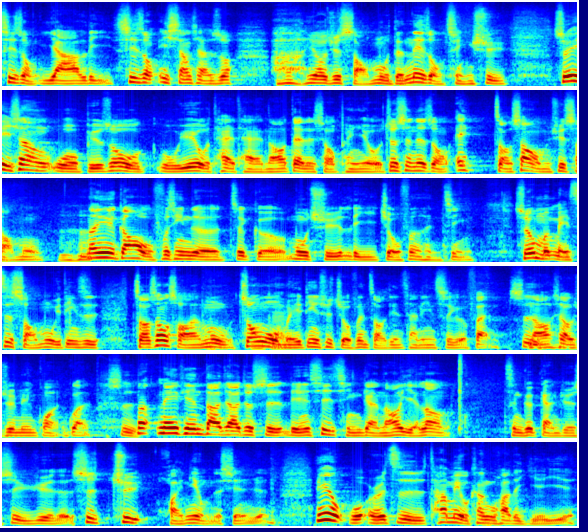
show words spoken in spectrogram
是一种压力，是一种一想起来说啊又要去扫墓的那种情绪。所以像我，比如说我我约我太太，然后带着小朋友，就是那种哎早上我们去扫墓。那因为刚好我父亲的这个墓区离九份很近，所以我们每次扫墓一定是早上扫完墓，中午我们一定去九份早间餐厅吃个饭，然后下午去那边逛一逛。是那那一天大家就是联系情感，然后也让整个感觉是愉悦的，是去怀念我们的先人。因为我儿子他没有看过他的爷爷。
